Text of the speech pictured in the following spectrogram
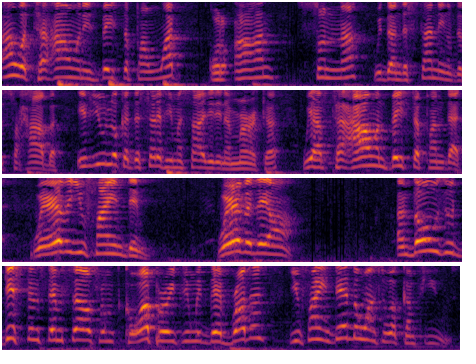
Our ta'awun is based upon what? Quran, Sunnah, with the understanding of the Sahaba. If you look at the Salafi Masajid in America, we have ta'awun based upon that. Wherever you find them, wherever they are, and those who distance themselves from cooperating with their brothers, you find they're the ones who are confused.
